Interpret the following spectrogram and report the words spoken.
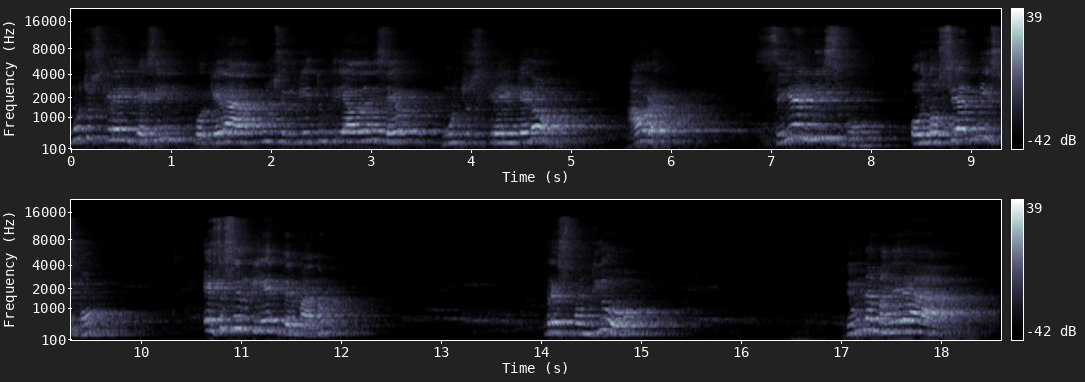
Muchos creen que sí, porque era un sirviente, un criado de deseo, muchos creen que no. Ahora, sea el mismo o no sea el mismo, ese sirviente, hermano, respondió de una manera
